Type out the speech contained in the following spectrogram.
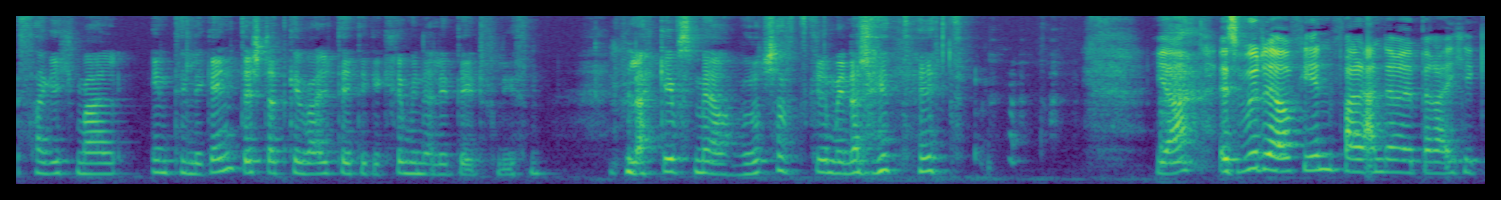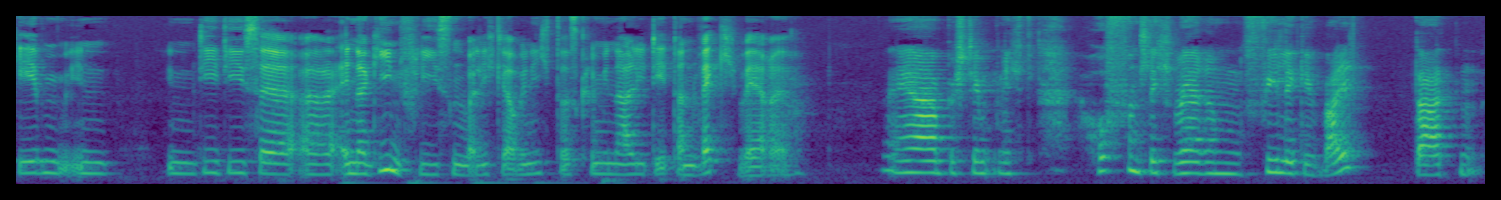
sage ich mal, intelligente statt gewalttätige Kriminalität fließen. Vielleicht gäbe es mehr Wirtschaftskriminalität. Ja, es würde auf jeden Fall andere Bereiche geben, in, in die diese äh, Energien fließen, weil ich glaube nicht, dass Kriminalität dann weg wäre. Ja, bestimmt nicht. Hoffentlich wären viele Gewalttaten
